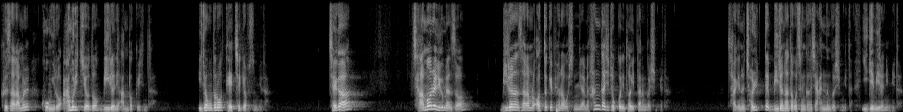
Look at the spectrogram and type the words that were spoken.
그 사람을 공의로 아무리 찌어도 미련이 안 벗겨진다. 이 정도로 대책이 없습니다. 제가 잠언을 읽으면서 미련한 사람을 어떻게 표현하고 싶냐면 한 가지 조건이 더 있다는 것입니다. 자기는 절대 미련하다고 생각하지 않는 것입니다. 이게 미련입니다.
